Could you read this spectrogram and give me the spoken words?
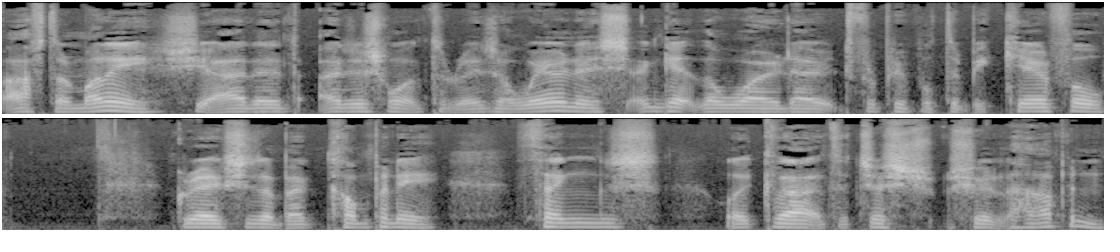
after money. She added, I just want to raise awareness and get the word out for people to be careful. Greggs is a big company. Things like that just shouldn't happen.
